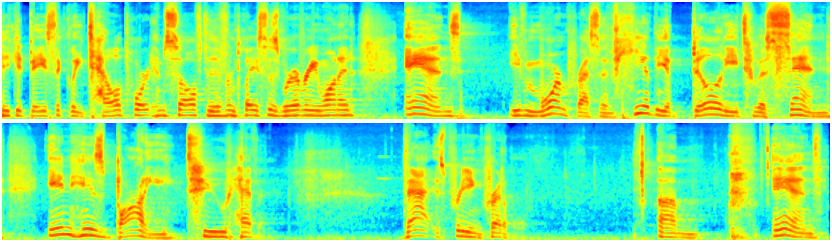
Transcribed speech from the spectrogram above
He could basically teleport himself to different places wherever he wanted. And even more impressive, he had the ability to ascend in his body to heaven. That is pretty incredible. Um, and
